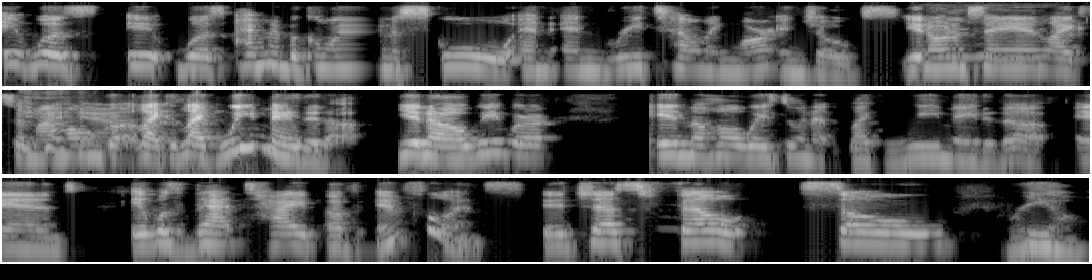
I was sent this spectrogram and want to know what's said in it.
it was it was i remember going to school and and retelling martin jokes you know what i'm mm-hmm. saying? Like to my homegirl yeah. like like we made it up you know? We were in the hallways doing it like we made it up. And it was that type of influence. It just felt so real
